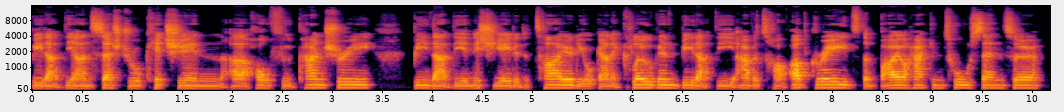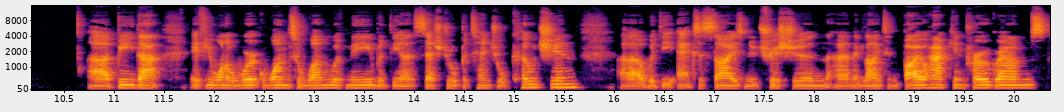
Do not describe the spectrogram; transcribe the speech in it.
be that the Ancestral Kitchen uh, Whole Food Pantry, be that the initiated attire, the organic clothing, be that the avatar upgrades, the biohacking tool center, uh, be that if you want to work one to one with me with the ancestral potential coaching, uh, with the exercise, nutrition, and enlightened biohacking programs,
